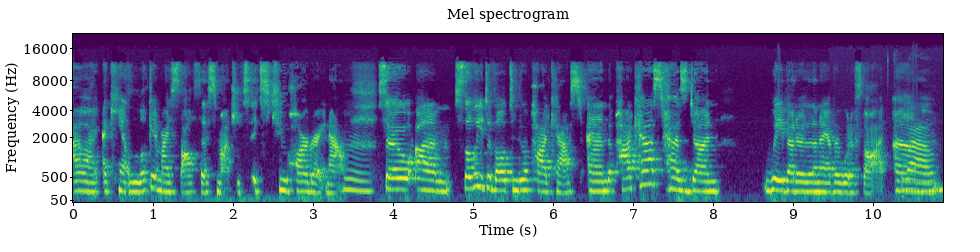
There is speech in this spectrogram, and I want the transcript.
oh, I, I, can't look at myself this much. It's, it's too hard right now. Mm. So um, slowly it developed into a podcast and the podcast has done way better than I ever would have thought. Um, wow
